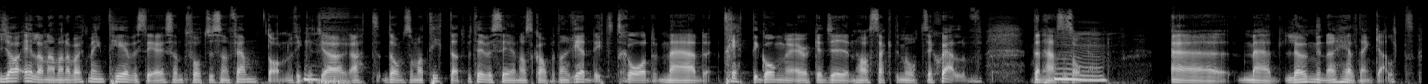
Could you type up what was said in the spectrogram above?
Ja, eller när man har varit med i en tv-serie sedan 2015, vilket gör att de som har tittat på tv-serien har skapat en Reddit-tråd med 30 gånger Erika Jane har sagt emot sig själv den här säsongen. Eh, med lögner helt enkelt.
